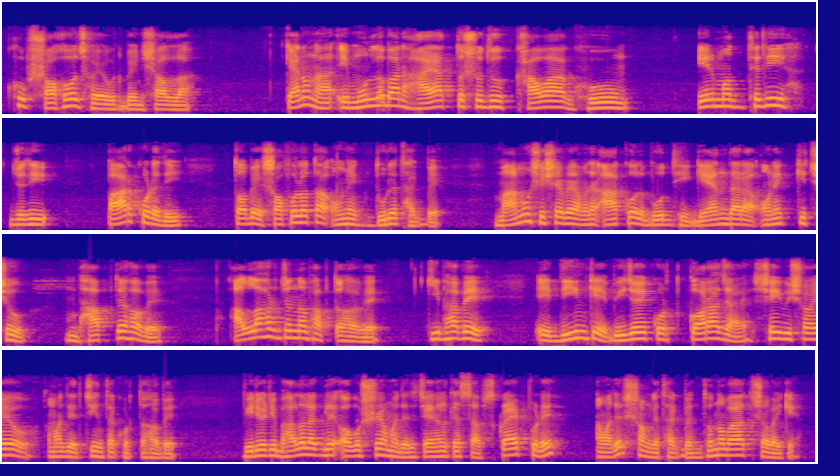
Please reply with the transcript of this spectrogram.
খুব সহজ হয়ে উঠবে ইনশাল্লাহ কেননা এই মূল্যবান হায়াত তো শুধু খাওয়া, ঘুম, এর মধ্যে দিয়ে যদি পার করে দিই, তবে সফলতা অনেক দূরে থাকবে। মানুষ হিসেবে আমাদের আকল, বুদ্ধি, জ্ঞান দ্বারা অনেক কিছু ভাবতে হবে, আল্লাহর জন্য ভাবতে হবে। কীভাবে এই দিনকে বিজয় করা যায় সেই বিষয়েও আমাদের চিন্তা করতে হবে। ভিডিওটি ভালো লাগলে অবশ্যই আমাদের চ্যানেলকে সাবস্ক্রাইব করে আমাদের সঙ্গে থাকবেন। ধন্যবাদ সবাইকে।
